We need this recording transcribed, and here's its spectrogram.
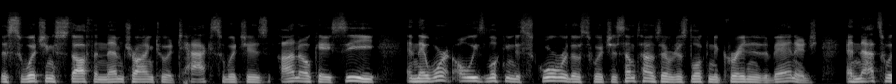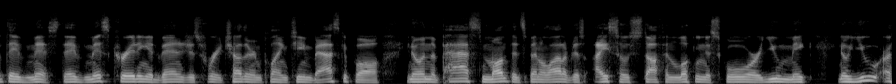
the switching stuff and them trying to attack switches on OKC. And they weren't always looking to score with those switches. Sometimes they were just looking to create an advantage. And that's what they've missed. They've missed creating advantages for each other and playing team basketball. You know, in the past month, it's been a lot of just ISO stuff and looking to score. Or you make you know, you are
